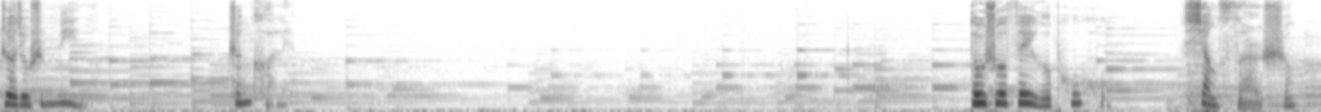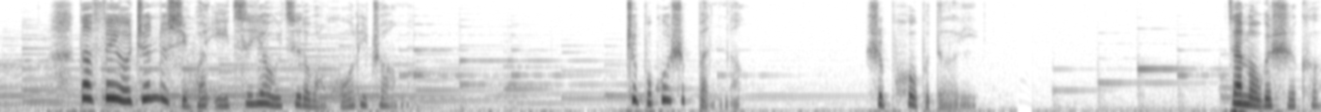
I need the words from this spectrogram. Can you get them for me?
这就是命啊，真可怜。”都说飞蛾扑火，向死而生，但飞蛾真的喜欢一次又一次的往火里撞吗？这不过是本能，是迫不得已，在某个时刻。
